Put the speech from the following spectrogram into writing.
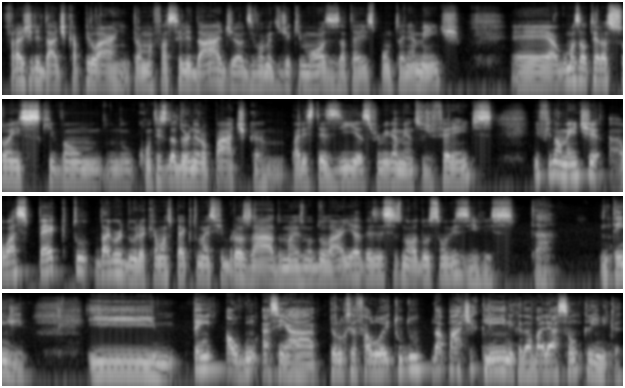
fragilidade capilar, então uma facilidade ao desenvolvimento de equimoses até espontaneamente, É, algumas alterações que vão no contexto da dor neuropática, parestesias, formigamentos diferentes, e finalmente o aspecto da gordura, que é um aspecto mais fibrosado, mais nodular, e às vezes esses nódulos são visíveis. Tá. Entendi. E tem algum, assim, a, pelo que você falou aí, tudo da parte clínica, da avaliação clínica.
